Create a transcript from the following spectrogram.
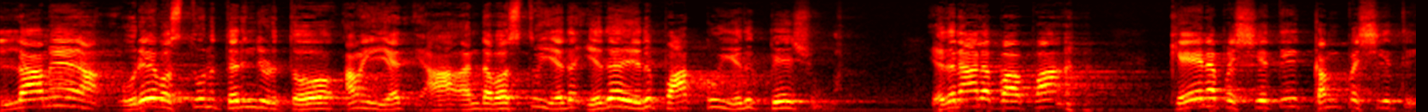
எல்லாமே ஒரே வஸ்துன்னு தெரிஞ்சுடுத்தோ அவன் அந்த வஸ்து எதை எதை எது பார்க்கும் எது பேசும். எதனால் பார்ப்பான்? கேன பசியத்தி கம் பசியத்தி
